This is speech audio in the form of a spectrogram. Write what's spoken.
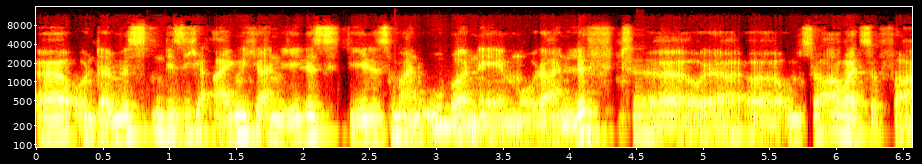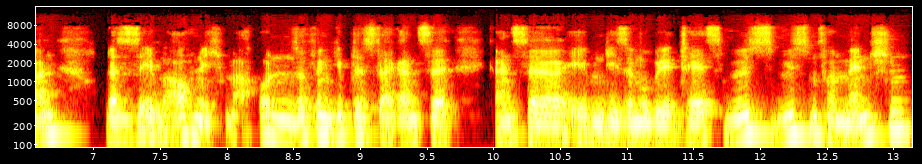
Äh, und dann müssten die sich eigentlich an jedes, jedes Mal ein Uber nehmen oder ein Lift, äh, oder, äh, um zur Arbeit zu fahren. Und das ist eben auch nicht machbar. Und insofern gibt es da ganze, ganze eben diese Mobilitätswüsten von Menschen,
